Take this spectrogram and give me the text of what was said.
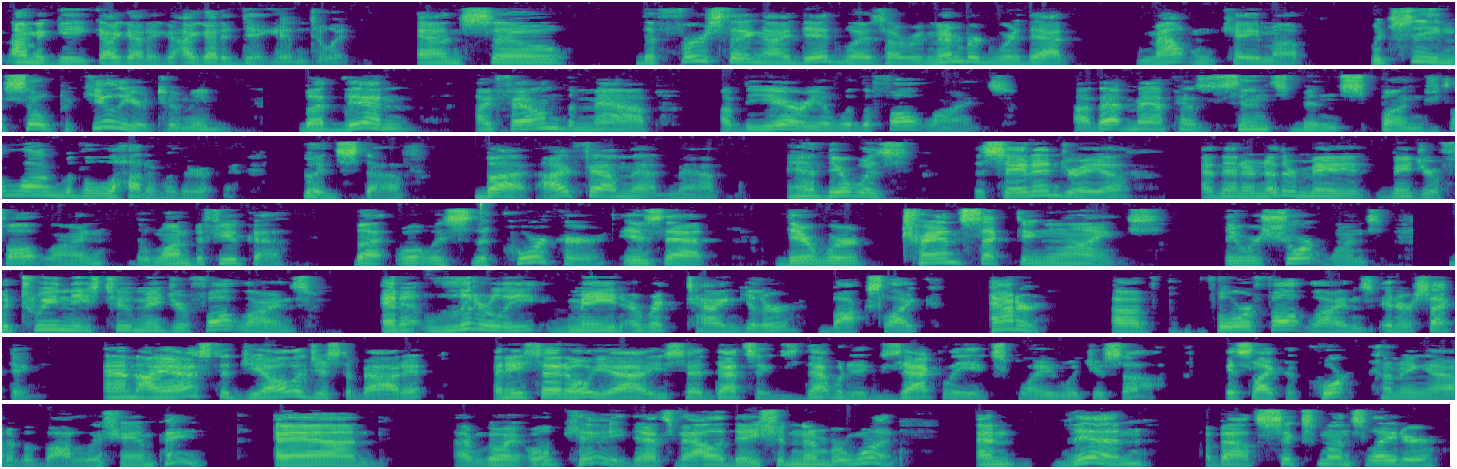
I'm a geek. I gotta I gotta dig into it. And so the first thing I did was I remembered where that mountain came up, which seemed so peculiar to me. But then I found the map of the area with the fault lines. Uh, that map has since been sponged along with a lot of other good stuff. But I found that map, and there was the San Andrea, and then another ma- major fault line, the Juan de Fuca. But what was the corker is that there were transecting lines. They were short ones between these two major fault lines. And it literally made a rectangular box like pattern of four fault lines intersecting. And I asked a geologist about it, and he said, "Oh yeah," he said that's ex- that would exactly explain what you saw. It's like a cork coming out of a bottle of champagne. And I'm going, okay, that's validation number one. And then about six months later,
